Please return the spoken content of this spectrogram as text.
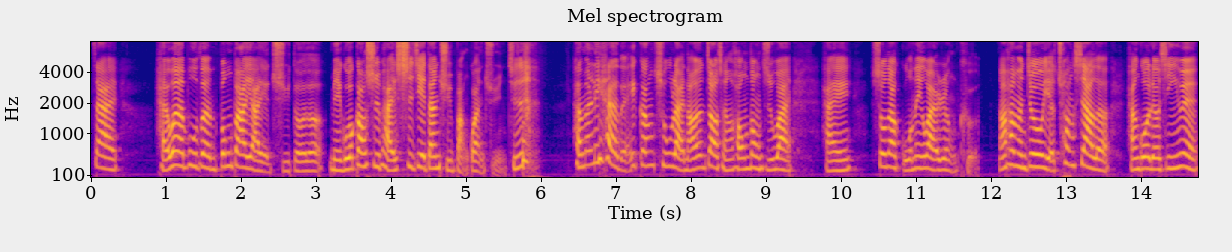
在海外的部分，崩巴雅也取得了美国告示牌世界单曲榜冠军，其实 还蛮厉害的。一刚出来，然后造成轰动之外，还受到国内外认可。然后他们就也创下了韩国流行音乐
